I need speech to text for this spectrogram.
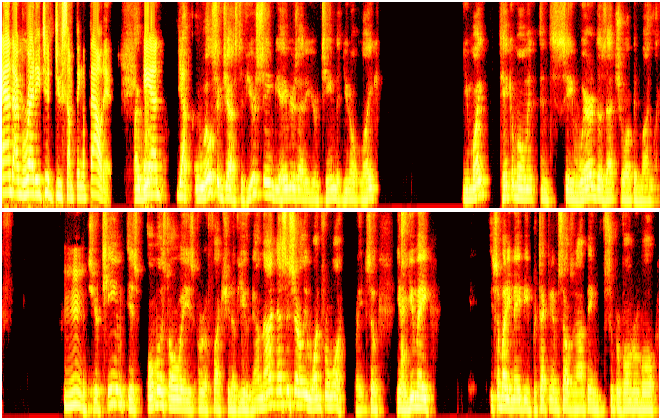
and I'm ready to do something about it. I will, and yeah, I will suggest if you're seeing behaviors out of your team that you don't like, you might take a moment and see where does that show up in my life? Mm. Your team is almost always a reflection of you. Now, not necessarily one for one, right? So, you know, you may, somebody may be protecting themselves and not being super vulnerable,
